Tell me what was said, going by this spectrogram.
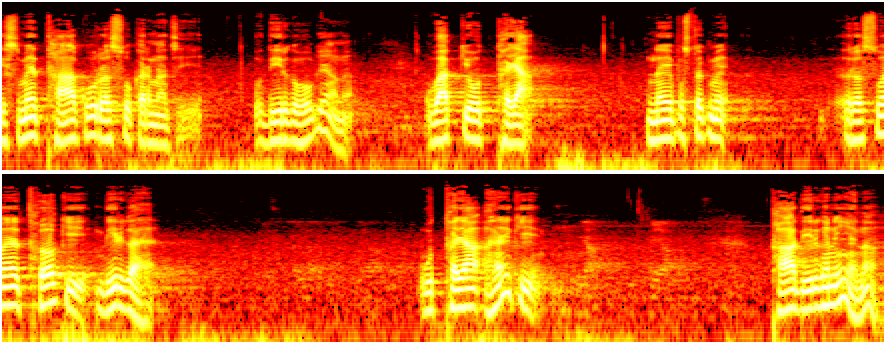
इसमें था को रस्व करना चाहिए। दीर्घ हो गया ना। वाक्योत्थया। नए पुस्तक में रस्व थ की दीर्घ है। उत्थया है कि था दीर्घ नहीं है ना।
